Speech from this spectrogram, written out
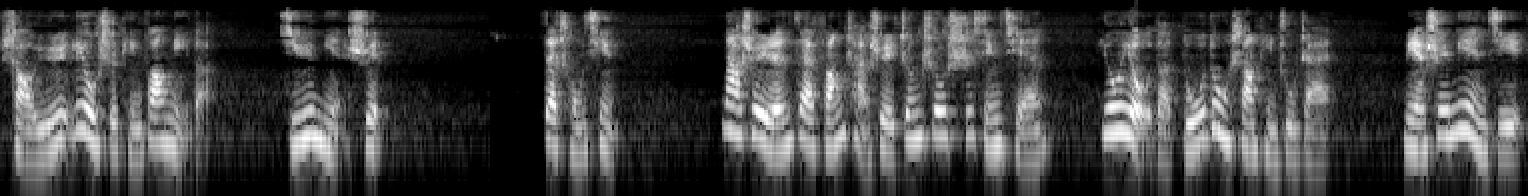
少于六十平方米的，给予免税；在重庆，纳税人在房产税征收施行前拥有的独栋商品住宅，免税面积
